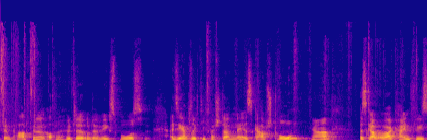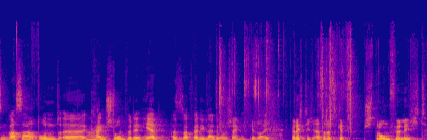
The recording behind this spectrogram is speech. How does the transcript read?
den Pfadfindern auf einer Hütte unterwegs, wo es. Also, ich habe es richtig verstanden, ne? Es gab Strom, Ja, es gab aber kein fließend Wasser und äh, keinen Strom für den Herd. Also, dafür hat die Leitung wahrscheinlich nicht gereicht. richtig. Also das gibt Strom für Licht.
